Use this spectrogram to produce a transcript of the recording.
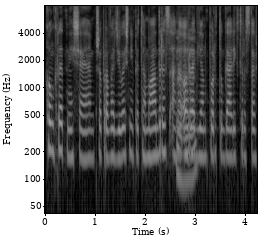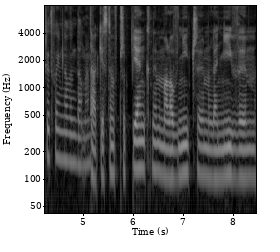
konkretnie się przeprowadziłeś? Nie pytam o adres, ale Mhm. o region Portugalii, który stał się twoim nowym domem. Tak, jestem w przepięknym, malowniczym, leniwym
